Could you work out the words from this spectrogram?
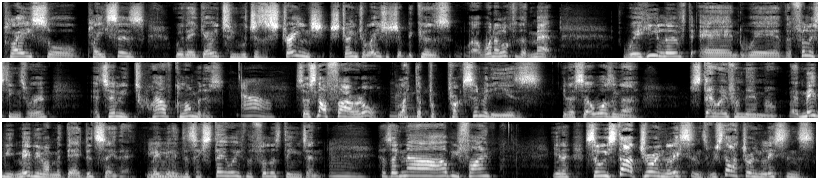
place or places where they go to, which is a strange, strange relationship because uh, when I looked at the map, where he lived and where the Philistines were, it's only 12 kilometers. Oh, So it's not far at all. Like the pro- proximity is, you know, so it wasn't a stay away from them. Or, maybe, maybe mom and dad did say that. Maybe they mm. did say stay away from the Philistines. And mm. he was like, nah, I'll be fine. You know, so we start drawing lessons. We start drawing lessons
